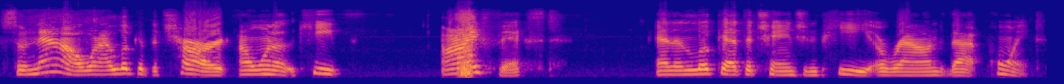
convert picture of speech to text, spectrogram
So now when I look at the chart, I want to keep i fixed and then look at the change in p around that point.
